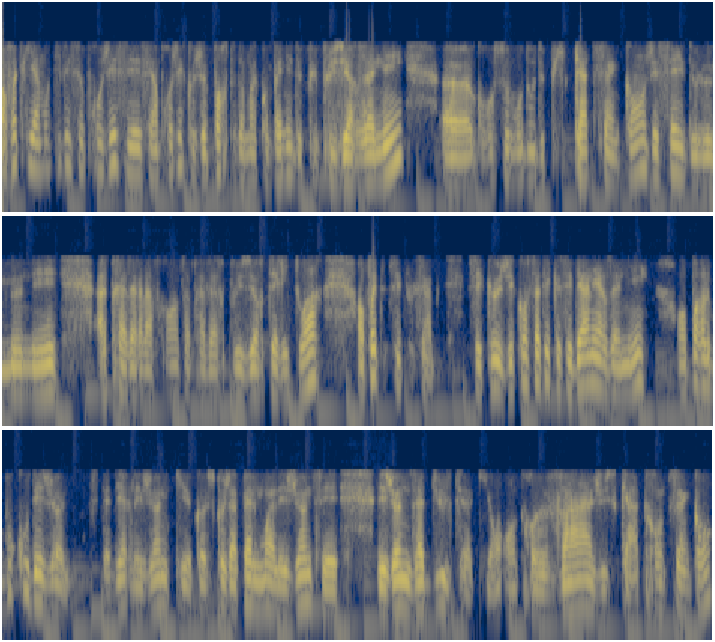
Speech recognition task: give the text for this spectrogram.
En fait, ce qui a motivé ce projet, c'est un projet que je porte dans ma compagnie depuis plusieurs années, euh, grosso modo depuis 4-5 ans. J'essaye de le mener à travers la France, à travers plusieurs territoires. En fait, c'est tout simple. C'est que j'ai constaté que ces dernières années, on parle beaucoup des jeunes c'est-à-dire les jeunes qui, ce que j'appelle moi les jeunes, c'est les jeunes adultes qui ont entre 20 jusqu'à 35 ans.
